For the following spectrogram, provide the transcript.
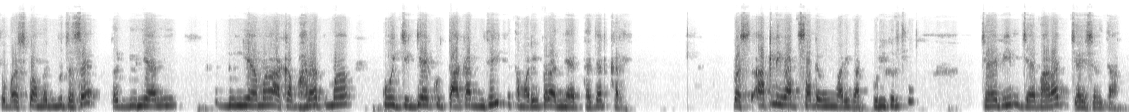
જો બસમાં મજબૂત હશે. તો દુનિયાની, દુનિયામાં, આખા ભારતમાં કોઈ જગ્યાએ કોઈ તાકાત નથી કે તમારી ઉપર અન્યાય અત્યાચાર કરે. બસ આટલી વાત સાથે હું મારી વાત પૂરી કરું છું. જય ભીમ, જય ભારત, જય સંવિધાન.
